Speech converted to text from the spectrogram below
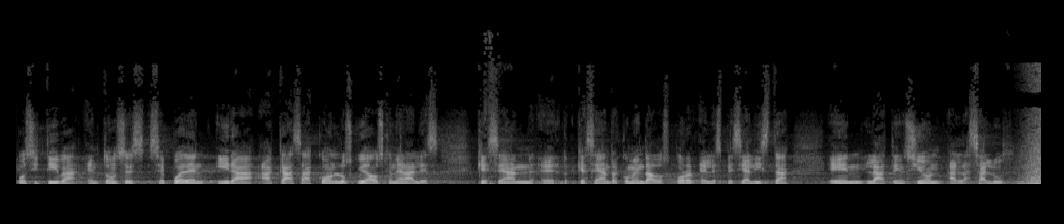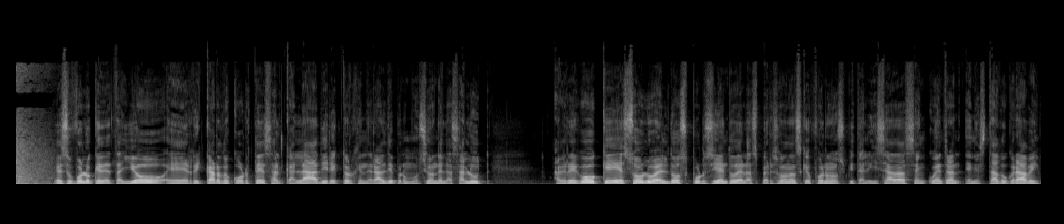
positiva, entonces se pueden ir a, casa con los cuidados generales que sean, eh, que sean recomendados por el especialista en la atención a la salud. Eso fue lo que detalló eh, Ricardo Cortés Alcalá, director general de promoción de la salud. Agregó que solo el 2% de las personas que fueron hospitalizadas se encuentran en estado grave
